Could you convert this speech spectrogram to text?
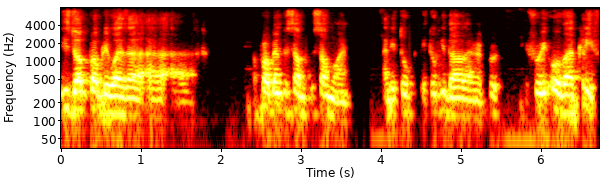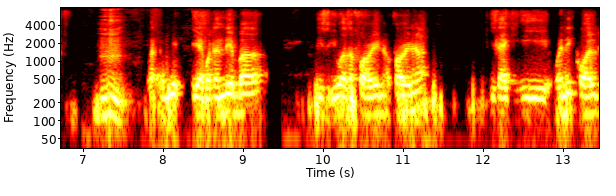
this dog probably was a, a, a problem to some to someone, and they took they took the dog and threw it over a cliff. Mm-hmm. But yeah, but a neighbor, he was a foreign a foreigner. He's like he when he called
